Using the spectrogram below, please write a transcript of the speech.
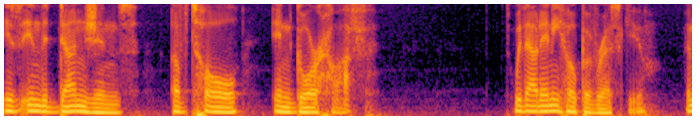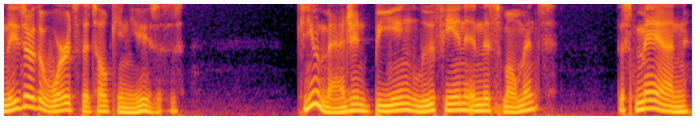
is in the dungeons of Tol in Gorhoth without any hope of rescue. And these are the words that Tolkien uses. Can you imagine being Luthien in this moment? This man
